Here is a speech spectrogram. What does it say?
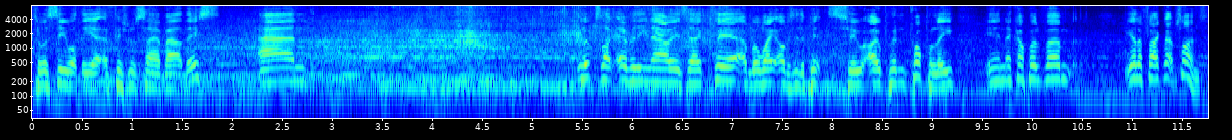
So we'll see what the uh, officials say about this. And looks like everything now is uh, clear, and we'll wait obviously the pits to open properly in a couple of um, yellow flag lap times.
